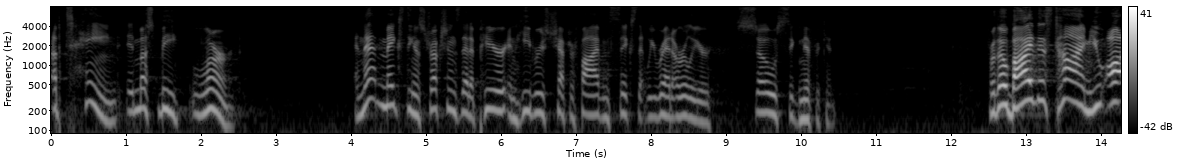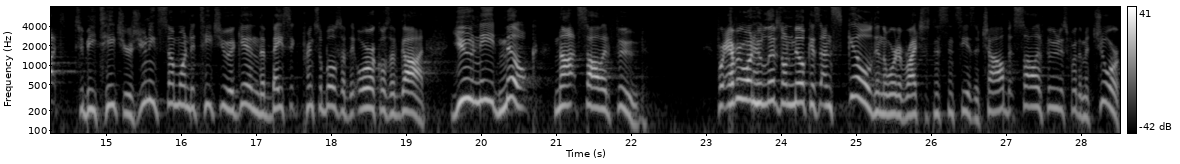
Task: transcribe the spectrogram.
obtained, it must be learned. And that makes the instructions that appear in Hebrews chapter 5 and 6 that we read earlier so significant. For though by this time you ought to be teachers, you need someone to teach you again the basic principles of the oracles of God. You need milk, not solid food. For everyone who lives on milk is unskilled in the word of righteousness since he is a child, but solid food is for the mature,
